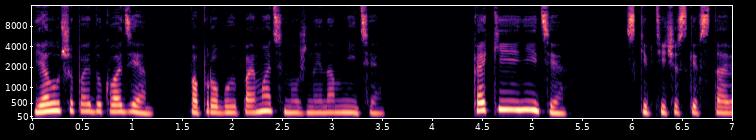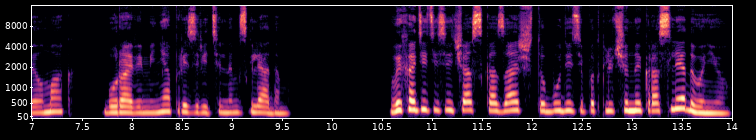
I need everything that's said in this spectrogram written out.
«Я лучше пойду к воде, Попробую поймать нужные нам нити. «Какие нити?» — скептически вставил маг, бурави меня презрительным взглядом. «Вы хотите сейчас сказать, что будете подключены к расследованию?»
